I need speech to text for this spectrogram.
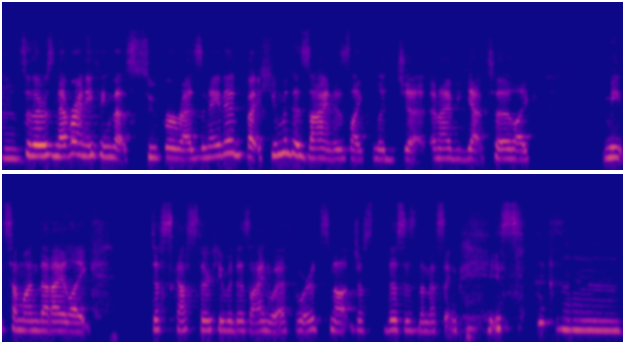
Mm. so there was never anything that super resonated but human design is like legit and i've yet to like meet someone that i like discuss their human design with where it's not just this is the missing piece Mm.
